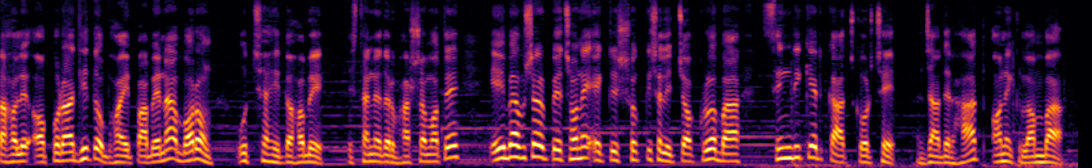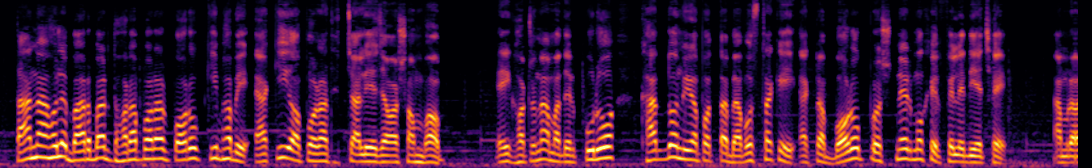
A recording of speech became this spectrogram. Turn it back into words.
তাহলে অপরাধী তো ভয় পাবে না, বরং উৎসাহিত হবে। স্থানীয়দের ভাষ্যমতে, এই ব্যবসার পেছনে একটি শক্তিশালী চক্র বা সিন্ডিকেট কাজ করছে, যাদের হাত অনেক লম্বা। তা না হলে বারবার ধরা পড়ার পরও কীভাবে একই অপরাধ চালিয়ে যাওয়া সম্ভব? এই ঘটনা আমাদের পুরো খাদ্য নিরাপত্তা ব্যবস্থাকে একটা বড় প্রশ্নের মুখে ফেলে দিয়েছে। আমরা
